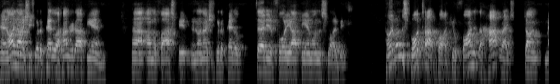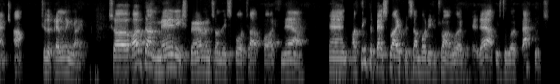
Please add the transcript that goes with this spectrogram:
And I know she's got to pedal 100 RPM uh, on the fast bit. And I know she's got to pedal 30 to 40 RPM on the slow bit. However, on the sport type bike, you'll find that the heart rates don't match up to the pedaling rate. So I've done many experiments on these sport type bikes now. And I think the best way for somebody to try and work it out is to work backwards.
